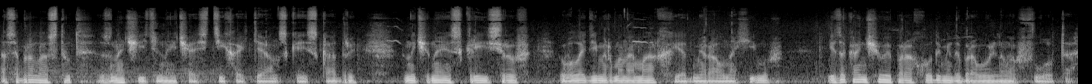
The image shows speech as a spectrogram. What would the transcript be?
А собралась тут значительная часть Тихоокеанской эскадры, начиная с крейсеров Владимир Мономах и адмирал Нахимов и заканчивая пароходами добровольного флота.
